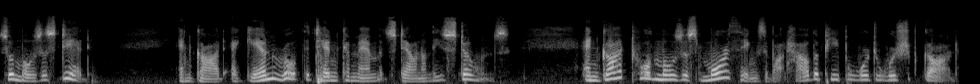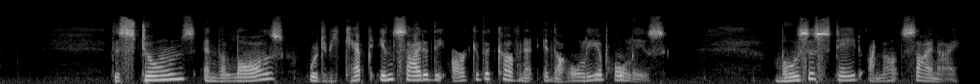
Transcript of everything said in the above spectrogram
So Moses did. And God again wrote the Ten Commandments down on these stones. And God told Moses more things about how the people were to worship God. The stones and the laws were to be kept inside of the Ark of the Covenant in the Holy of Holies. Moses stayed on Mount Sinai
